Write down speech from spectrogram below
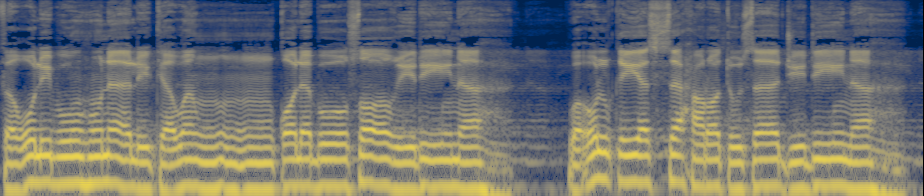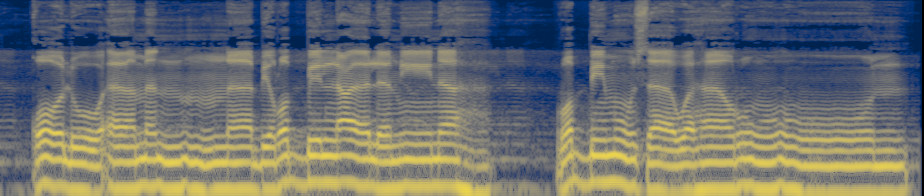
فغلبوا هنالك وانقلبوا صاغرين. وألقي السحرة ساجدين. قالوا آمنا برب العالمين. رب موسى وهارون.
